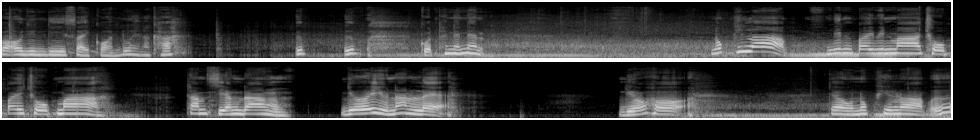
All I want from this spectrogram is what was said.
ก็เอาดินดีใส่ก่อนด้วยนะคะอึบอึบกดให้แน่นๆ นกพิราบ บินไปบินมาโฉบไปโฉบมาทำเสียงดัง เย้ยอยู่นั่นแหละ เดี๋ยวเหอะเจ้านกพิราบ เอ้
